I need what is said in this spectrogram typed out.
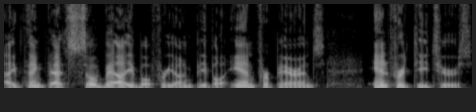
I think that's so valuable for young people and for parents and for teachers.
